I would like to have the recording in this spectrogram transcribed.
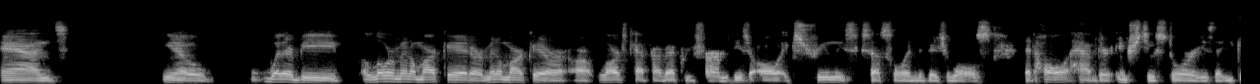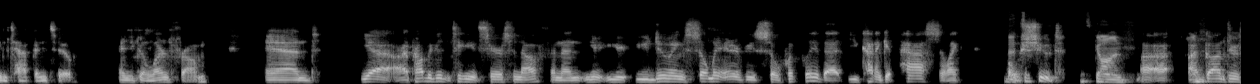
and you know whether it be a lower middle market or middle market or, or large cap private equity firm, these are all extremely successful individuals that all have their interesting stories that you can tap into and you can learn from. And yeah, I probably didn't take it serious enough. And then you, you, you're doing so many interviews so quickly that you kind of get past it like, oh, shoot. It's gone. Uh, I've gone through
